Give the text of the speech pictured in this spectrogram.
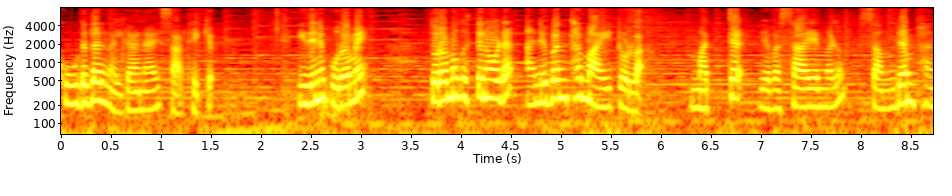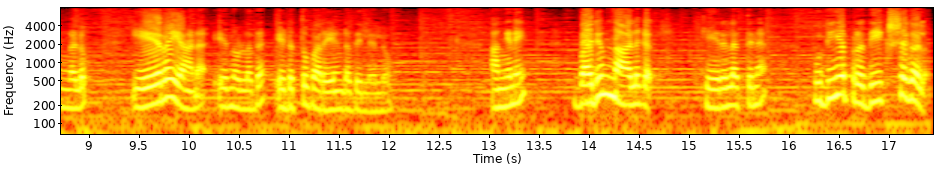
കൂടുതൽ നൽകാനായി സാധിക്കും. ഇതിനു പുറമെ തുറമുഖത്തിനോട് അനുബന്ധമായിട്ടുള്ള മറ്റ് വ്യവസായങ്ങളും സംരംഭങ്ങളും ഏറെയാണ് എന്നുള്ളത് എടുത്തു പറയേണ്ടതില്ലല്ലോ. അങ്ങനെ വരും നാളുകൾ കേരളത്തിന് പുതിയ പ്രതീക്ഷകളും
